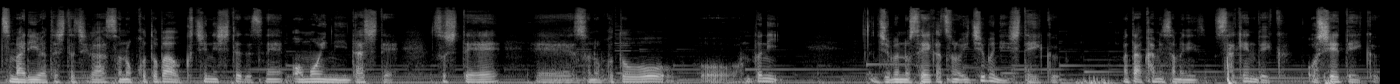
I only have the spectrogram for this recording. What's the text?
つまり私たちがその言葉を口にしてですね思いに出してそして、えー、そのことを本当に自分の生活の一部にしていく。また神様に叫んでいく教えていく。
